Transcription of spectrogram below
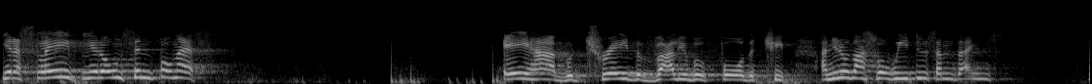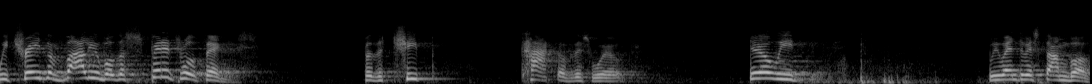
You're a slave to your own sinfulness. Ahab would trade the valuable for the cheap. And you know, that's what we do sometimes. We trade the valuable, the spiritual things, for the cheap tack of this world. You know, we, we went to Istanbul.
